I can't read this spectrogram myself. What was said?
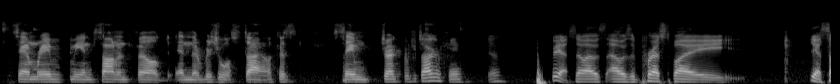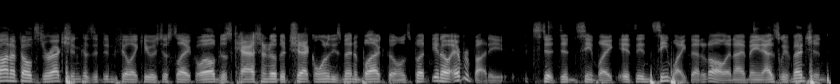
Sam Raimi and Sonnenfeld and their visual style because same director of photography. Yeah. But yeah. So I was I was impressed by yeah Sonnenfeld's direction because it didn't feel like he was just like well I'm just cashing another check on one of these Men in Black films. But you know everybody it didn't seem like it didn't seem like that at all. And I mean as we've mentioned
